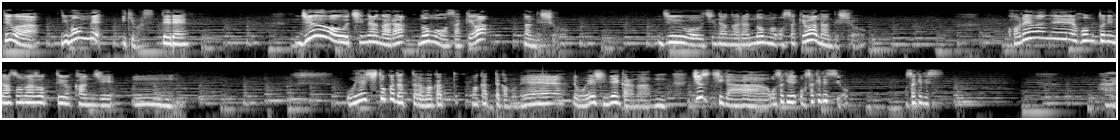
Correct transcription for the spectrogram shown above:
では、2問目いきます。でれん。銃を撃ちながら飲むお酒は何でしょう？銃を撃ちながら飲むお酒は何でしょう？これはね、本当に謎々っていう感じ。うん。親父とかだったら分かった、分かったかもね。でも親父いねえからな。うん。ジュース違う。お酒、お酒ですよ。お酒です。はい。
